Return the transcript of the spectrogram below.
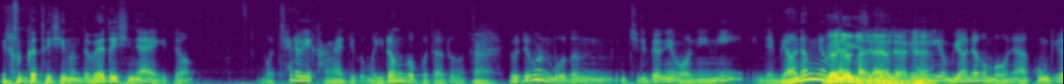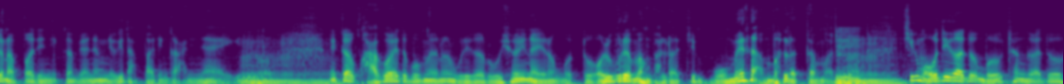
이런 거 드시는데 왜 드시냐 얘기죠. 뭐 체력이 강해지고 뭐 이런 것보다도 네. 요즘은 모든 질병의 원인이 이제 면역력이 면역이죠, 약화돼요. 면역. 네. 이게 면역은 뭐냐? 공기가 나빠지니까 면역력이 나빠진 거 아니냐 얘기죠. 음. 그러니까 과거에도 보면은 우리가 로션이나 이런 것도 얼굴에만 발랐지 몸에는 안 발랐단 말이에요. 음. 지금 어디 가도 목욕탕 가도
